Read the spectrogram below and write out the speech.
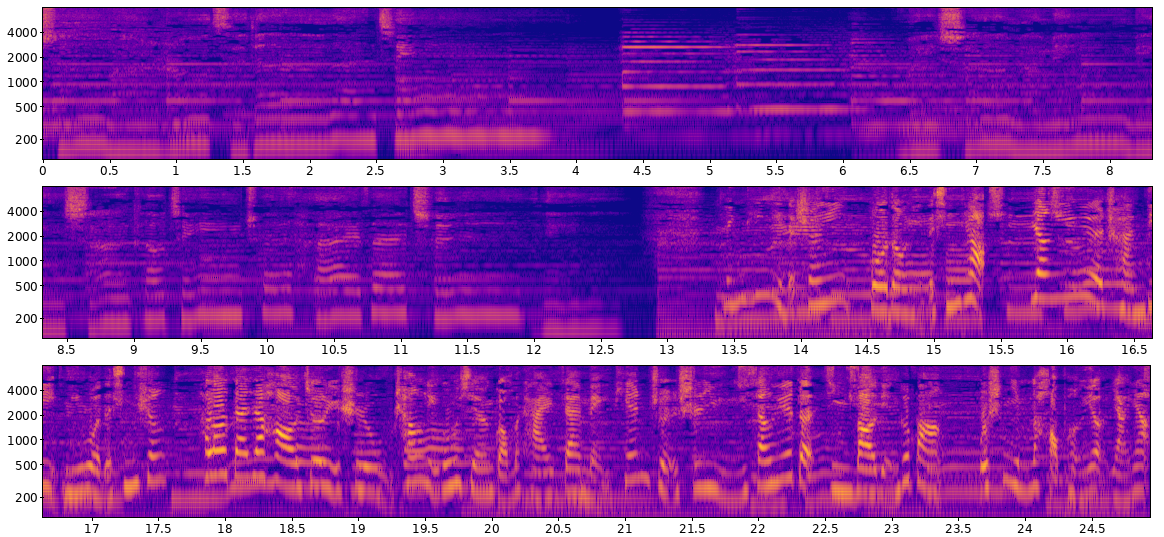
什么如此的安静？为什么明明想靠近，却还在迟疑？聆听你的声音，拨动你的心跳，让音乐传递你我的心声。Hello，大家好，这里是武昌理工学院广播台，在每天准时与您相约的劲爆点歌榜，我是你们的好朋友洋洋。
